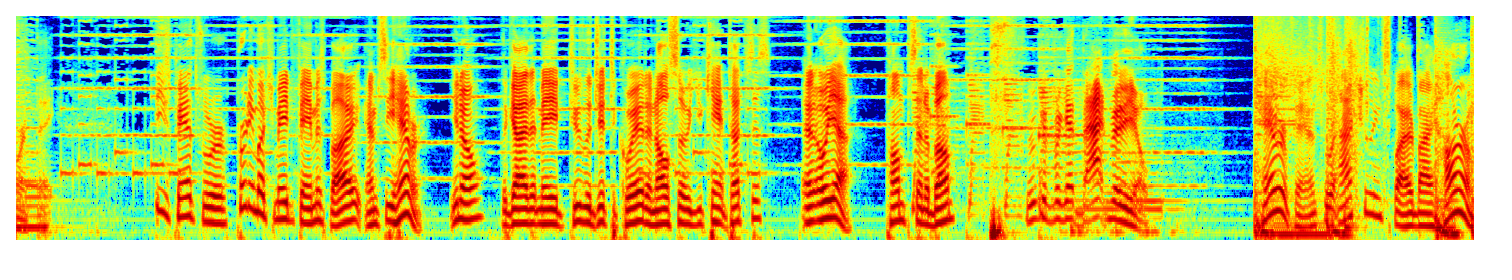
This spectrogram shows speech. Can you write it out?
weren't they? These pants were pretty much made famous by MC Hammer. You know, the guy that made Too Legit to Quit and also You Can't Touch This. And oh yeah, Pumps and a Bump. Who could forget that video? Hammer pants were actually inspired by harem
